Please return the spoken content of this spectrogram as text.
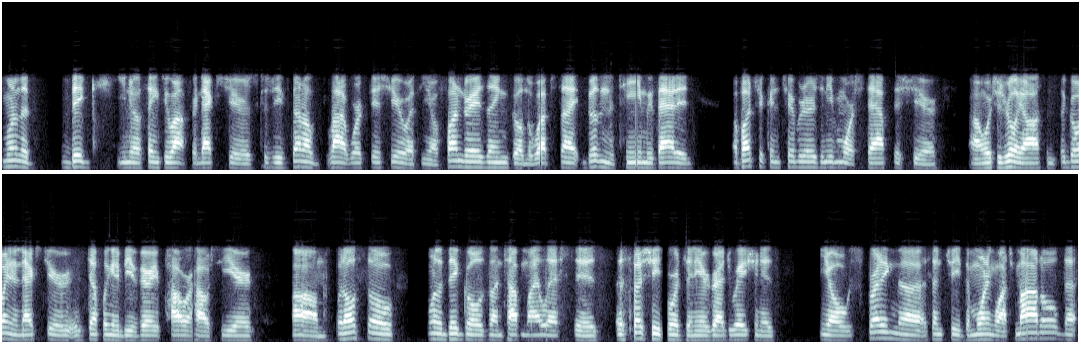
one of the big, you know, things we want for next year is because we've done a lot of work this year with, you know, fundraising, building the website, building the team. We've added a bunch of contributors and even more staff this year uh, which is really awesome. So going into next year is definitely going to be a very powerhouse year. Um, but also one of the big goals on top of my list is, especially towards the near graduation, is you know spreading the essentially the morning watch model that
